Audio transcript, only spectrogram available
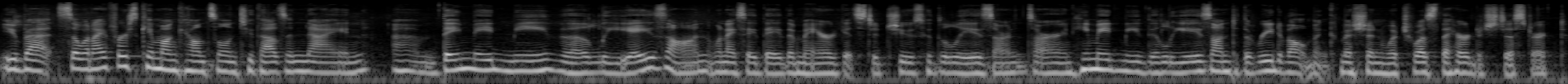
You bet. So when I first came on council in 2009, um, they made me the liaison. When I say they, the mayor gets to choose who the liaisons are, and he made me the liaison to the redevelopment commission, which was the Heritage District.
